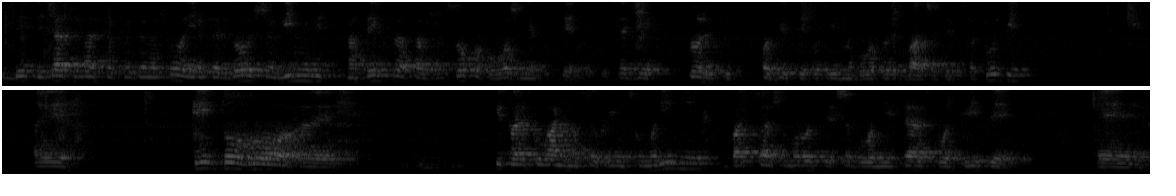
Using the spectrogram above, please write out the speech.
Дитяча юнацька спортивна школа є середовищем вільним від насильства та жорстокого поводження з дитиною. Тобто, якби теж ці позиції потрібно було передбачити в статуті. Е, Крім того, е, підпорядкування на всеукраїнському рівні. У 2021 році ще було Міністерство освіти, е,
